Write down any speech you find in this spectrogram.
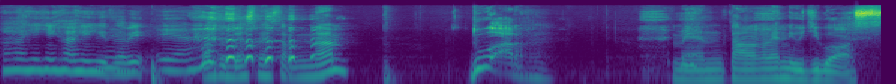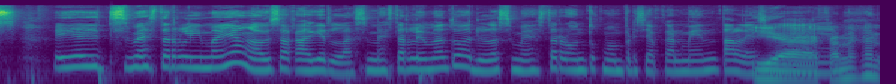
hai hai gitu tapi Iya. pas udah semester 6 duar mental kalian diuji bos. Iya semester limanya nggak usah kaget lah semester lima tuh adalah semester untuk mempersiapkan mental ya Iya, karena kan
